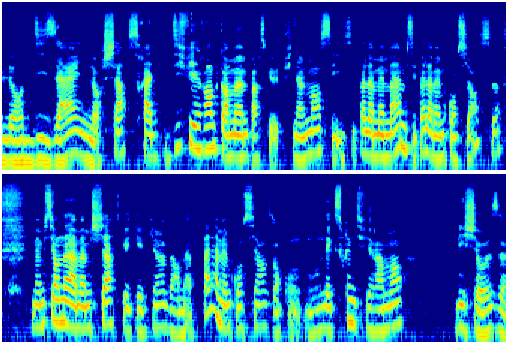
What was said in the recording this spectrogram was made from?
leur design, leur charte sera différente quand même parce que finalement c'est c'est pas la même âme, c'est pas la même conscience. Même si on a la même charte que quelqu'un, ben on n'a pas la même conscience, donc on, exprime différemment les choses.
